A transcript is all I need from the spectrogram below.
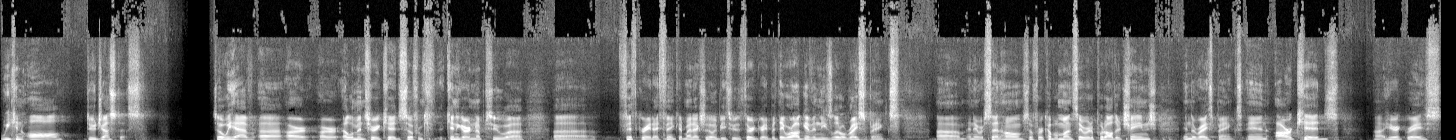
we can all do justice. So we have uh, our, our elementary kids, so from kindergarten up to uh, uh, fifth grade, I think. It might actually only be through the third grade, but they were all given these little rice banks. Um, and they were sent home. So for a couple months, they were to put all their change in the rice banks. And our kids uh, here at Grace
